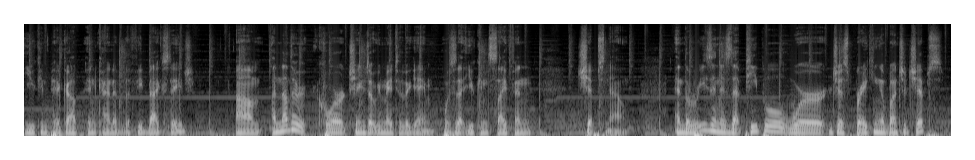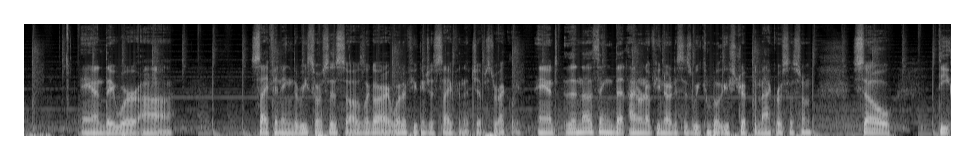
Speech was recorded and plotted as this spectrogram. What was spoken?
you can pick up in kind of the feedback stage. Um, another core change that we made to the game was that you can siphon chips now. And the reason is that people were just breaking a bunch of chips and they were uh, siphoning the resources. So I was like, all right, what if you can just siphon the chips directly? And another thing that I don't know if you noticed is we completely stripped the macro system. So the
